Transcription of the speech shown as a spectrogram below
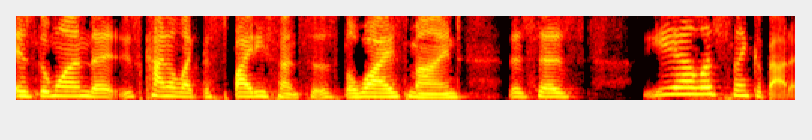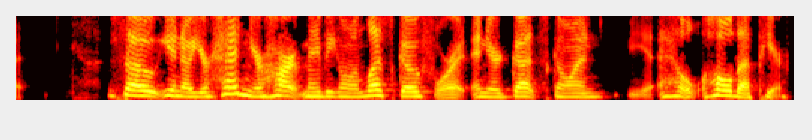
is the one that is kind of like the spidey senses the wise mind that says yeah let's think about it so you know your head and your heart may be going let's go for it and your gut's going hold up here.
